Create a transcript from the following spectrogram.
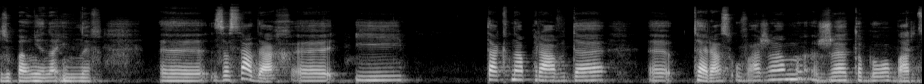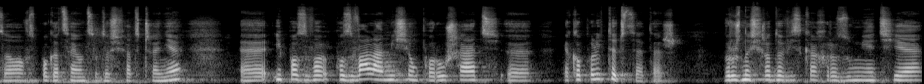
zupełnie na innych e, zasadach. E, I tak naprawdę e, teraz uważam, że to było bardzo wzbogacające doświadczenie e, i pozwala mi się poruszać e, jako polityczce też w różnych środowiskach, rozumieć je,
